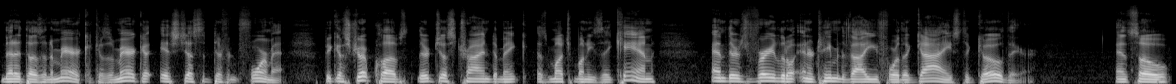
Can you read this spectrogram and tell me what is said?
than it does in America because America it's just a different format. Because strip clubs, they're just trying to make as much money as they can and there's very little entertainment value for the guys to go there. And so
